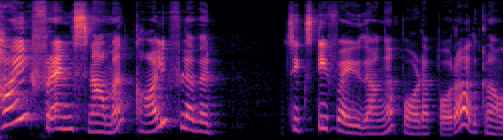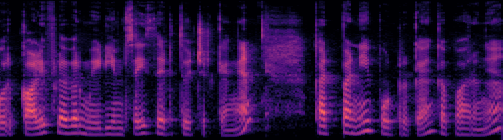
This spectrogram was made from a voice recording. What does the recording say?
ஹாய் ஃப்ரெண்ட்ஸ் நாம் காலிஃப்ளவர் சிக்ஸ்டி ஃபைவ் தாங்க போட போகிறோம் அதுக்கு நான் ஒரு காலிஃப்ளவர் மீடியம் சைஸ் எடுத்து வச்சுருக்கேங்க. கட் பண்ணி போட்டிருக்கேன். இங்கே பாருங்கள்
